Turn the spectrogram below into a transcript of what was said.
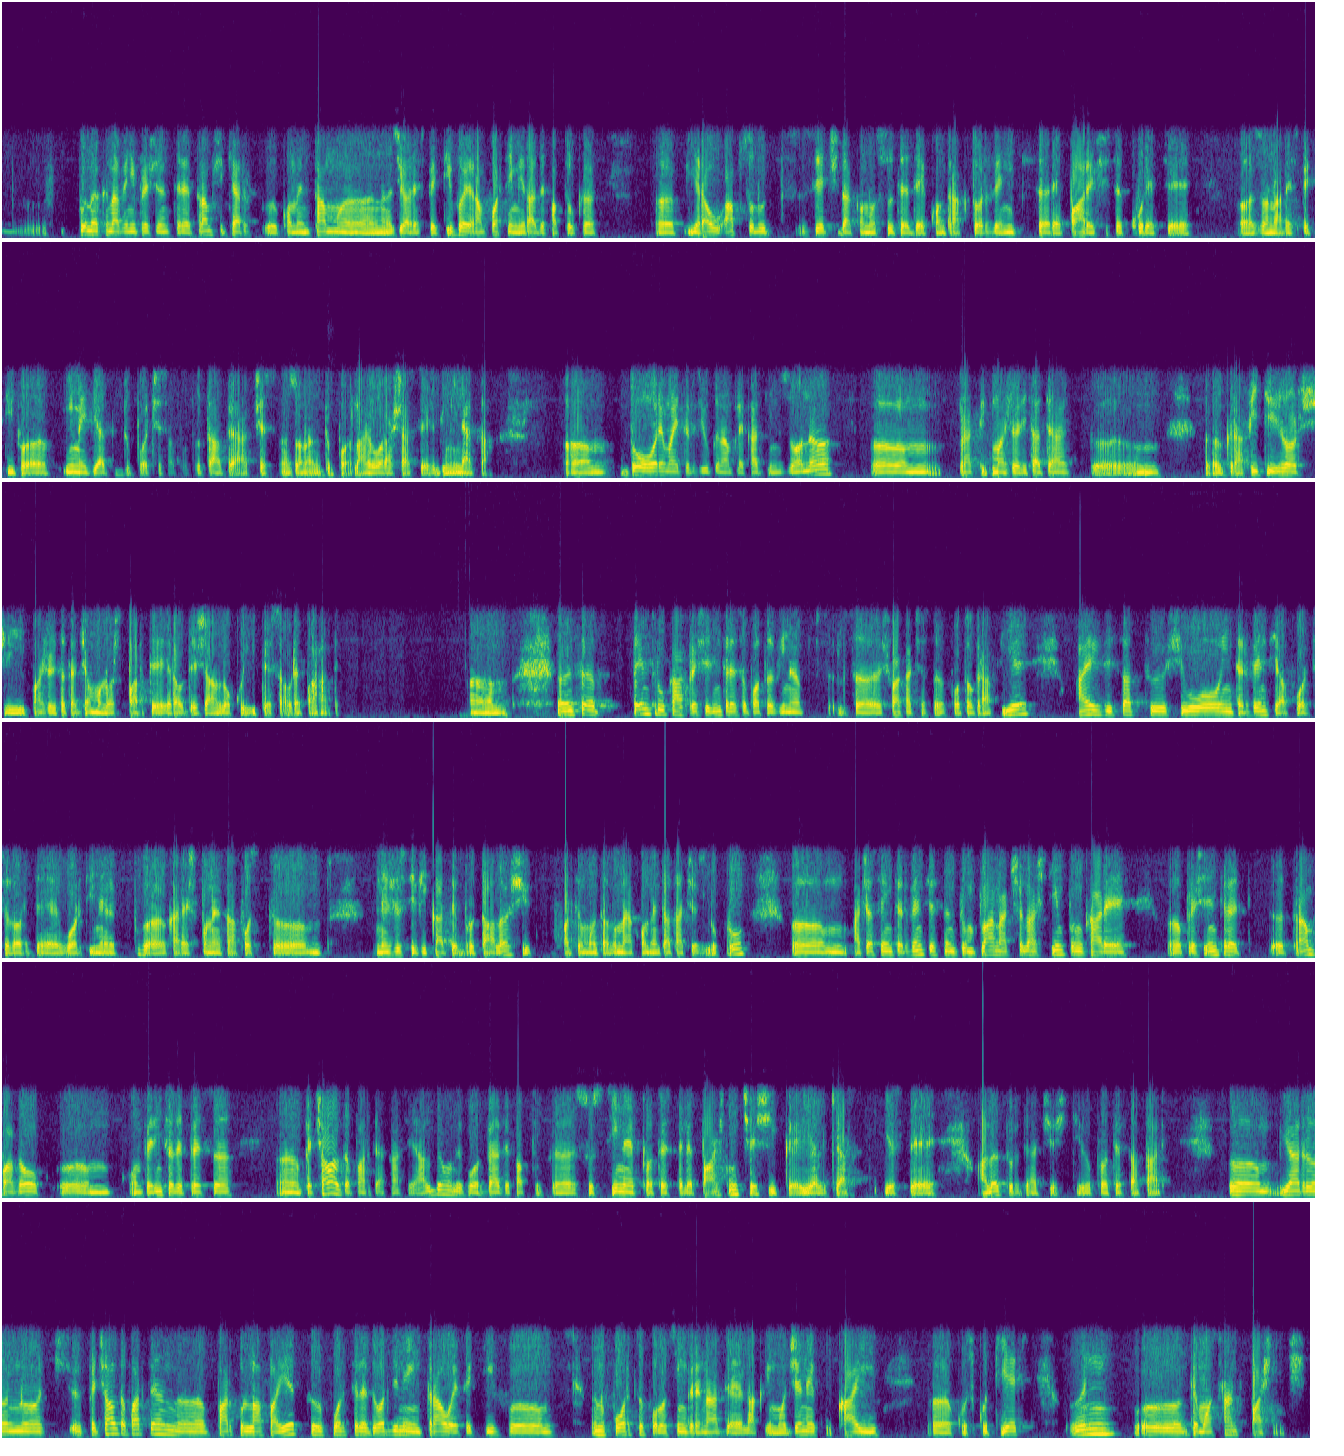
până când a venit președintele Trump și chiar uh, comentam uh, în ziua respectivă, eram foarte mirat de faptul că uh, erau absolut zeci, dacă nu sute, de contractori veniți să repare și să curețe Uh, zona respectivă imediat după ce s-a putut avea acces în zona după, la ora 6 dimineața. Um, două ore mai târziu, când am plecat din zonă, um, practic majoritatea um, grafitilor și majoritatea geamurilor sparte erau deja înlocuite sau reparate. Um, însă, pentru ca președintele să poată vină să-și facă această fotografie, a existat și o intervenție a forțelor de ordine uh, care își spune că a fost uh, nejustificată, brutală și foarte multă lume a comentat acest lucru. Uh, această intervenție se întâmpla în același timp în care președintele Trump avea o um, conferință de presă pe cealaltă parte a Casei Albe, unde vorbea de faptul că susține protestele pașnice și că el chiar este alături de acești protestatari. Ehm, iar în, pe cealaltă parte, în uh, parcul Lafayette, forțele de ordine intrau efectiv uh, în forță folosind grenade lacrimogene cu cai, uh, cu scutieri, în demonstranți pașnici.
